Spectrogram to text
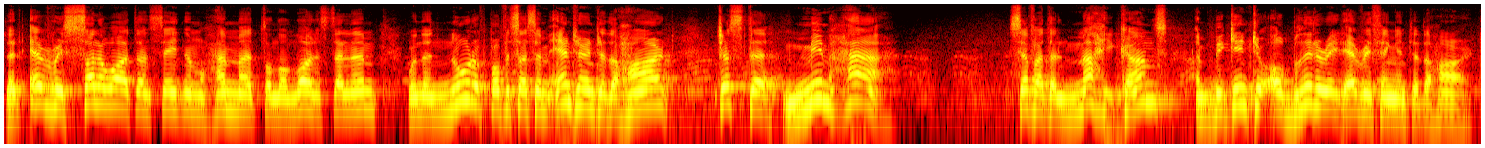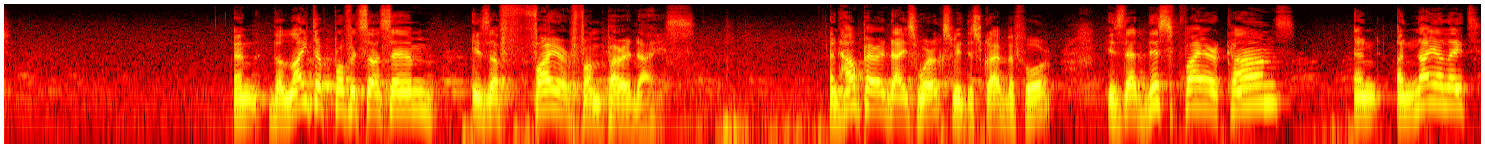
that every salawat on Sayyidina Muhammad when the nur of Prophet enter into the heart just the mim ha Sifat al-mahi comes and begin to obliterate everything into the heart. And the light of Prophet is a fire from paradise. And how paradise works we described before is that this fire comes and annihilates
